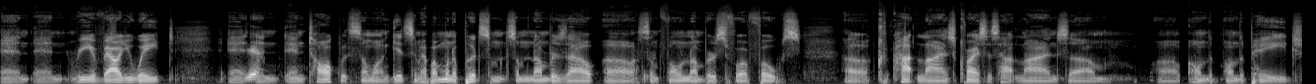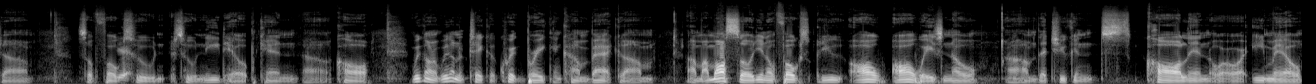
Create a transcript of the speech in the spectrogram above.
and and reevaluate, and, yeah. and and talk with someone. Get some help. I'm going to put some some numbers out, uh, some phone numbers for folks, uh, hotlines, crisis hotlines. Um, uh, on the on the page, uh, so folks yeah. who who need help can uh, call. We're gonna we're gonna take a quick break and come back. Um, um, I'm also, you know, folks, you all always know um, that you can call in or, or email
